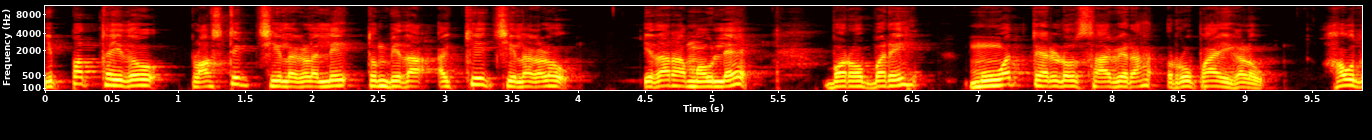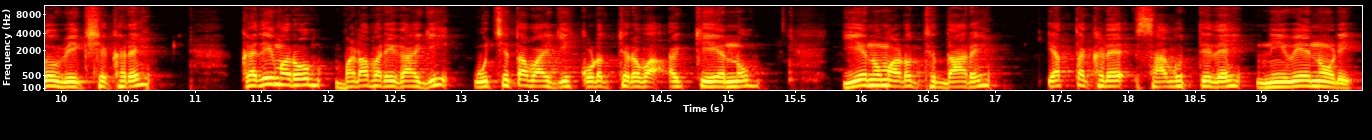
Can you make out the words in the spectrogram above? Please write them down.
ಇಪ್ಪತ್ತೈದು ಪ್ಲಾಸ್ಟಿಕ್ ಚೀಲಗಳಲ್ಲಿ ತುಂಬಿದ ಅಕ್ಕಿ ಚೀಲಗಳು ಇದರ ಮೌಲ್ಯ ಬರೋಬ್ಬರಿ ಮೂವತ್ತೆರಡು ಸಾವಿರ ರೂಪಾಯಿಗಳು. ಹೌದು ವೀಕ್ಷಕರೇ, ಕದಿಮರು ಬಡವರಿಗಾಗಿ ಉಚಿತವಾಗಿ ಕೊಡುತ್ತಿರುವ ಅಕ್ಕಿಯನ್ನು ಏನು ಮಾಡುತ್ತಿದ್ದಾರೆ? ಎತ್ತ ಕಡೆ ಸಾಗುತ್ತಿದೆ, ನೀವೇ ನೋಡಿ.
